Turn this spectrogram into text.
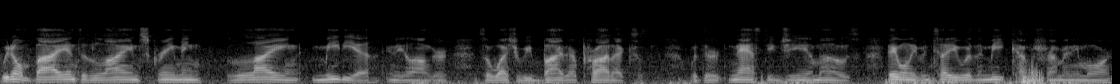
We don't buy into the lying, screaming, lying media any longer. So why should we buy their products with their nasty GMOs? They won't even tell you where the meat comes from anymore.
